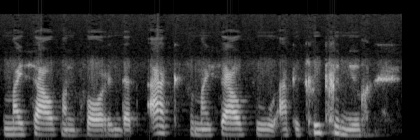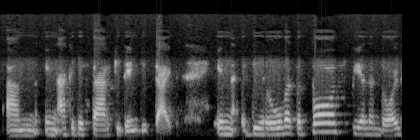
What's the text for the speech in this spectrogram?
myself aanvaar en dat ek vir myself voel ek is goed genoeg um, en ek het 'n sterk identiteit. En die rol wat 'n pa speel in daai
